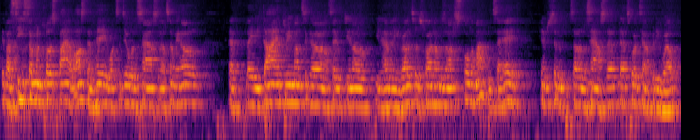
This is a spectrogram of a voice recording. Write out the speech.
if I see someone close by, I'll ask them, "Hey, what's the deal with this house?" And they'll tell me, "Oh, that lady died three months ago." And I'll say, "Do you know, you have any relatives' phone numbers?" And I'll just call them up and say, "Hey, if you're interested in selling this house." That that's worked out pretty well.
